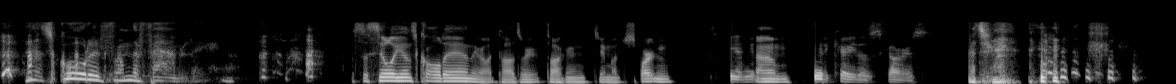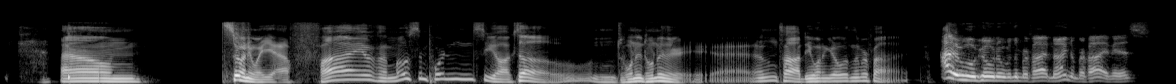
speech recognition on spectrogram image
I got scolded from the family. Sicilians called in. They're like, Todd's talking too much Spartan. Yeah, I'm gonna, Um, gonna carry those scars. That's right. um. So anyway, yeah, five most important Seahawks of 2023. And Todd, do you want to go with number five? I will go to number five. My number five is,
